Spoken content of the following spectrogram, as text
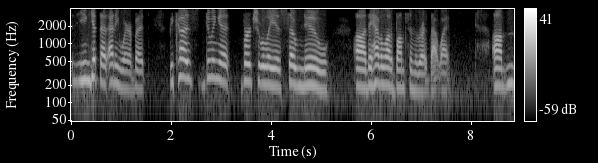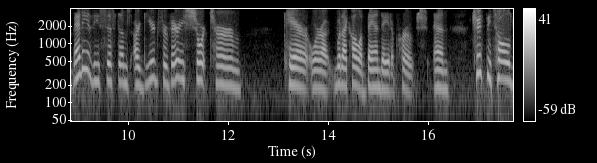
You can get that anywhere, but because doing it virtually is so new, uh, they have a lot of bumps in the road that way. Um, many of these systems are geared for very short-term care or a, what I call a band-aid approach. And truth be told,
